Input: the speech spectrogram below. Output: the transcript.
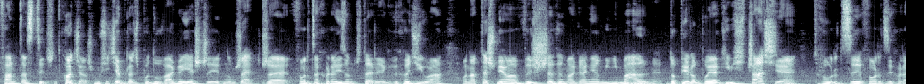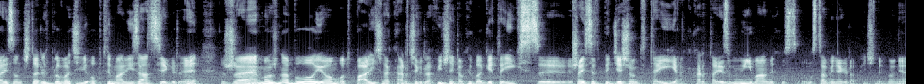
fantastyczna. Chociaż musicie brać pod uwagę jeszcze jedną rzecz, że Forza Horizon 4 jak wychodziła, ona też miała wyższe wymagania minimalne. Dopiero po jakimś czasie twórcy Forza Horizon 4 wprowadzili optymalizację gry, że można było ją odpalić na karcie graficznej, tam chyba GTX 650 Ti, jak karta jest w minimalnych ustawieniach graficznych, no nie?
